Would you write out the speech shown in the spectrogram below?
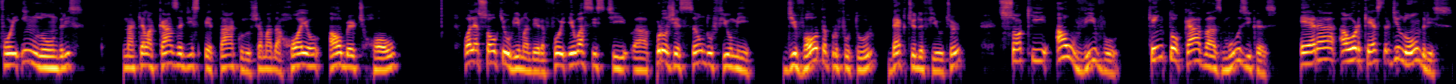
foi em Londres, naquela casa de espetáculos chamada Royal Albert Hall. Olha só o que eu vi, Madeira. Foi eu assisti a projeção do filme De Volta para o Futuro, Back to the Future, só que ao vivo, quem tocava as músicas era a orquestra de Londres.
